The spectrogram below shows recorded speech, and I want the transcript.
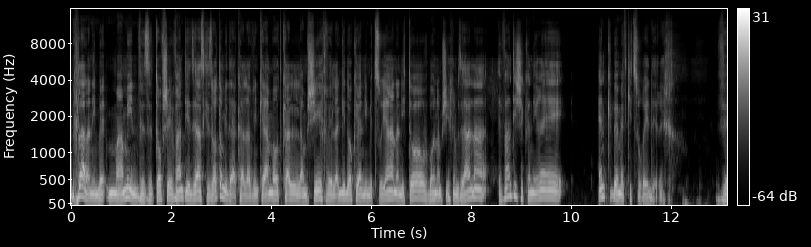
בכלל, אני מאמין, וזה טוב שהבנתי את זה אז, כי זה לא תמיד היה קל להבין, כי היה מאוד קל להמשיך ולהגיד, אוקיי, אני מצוין, אני טוב, בוא נמשיך עם זה הלאה. הבנתי שכנראה אין באמת קיצורי דרך. ו...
